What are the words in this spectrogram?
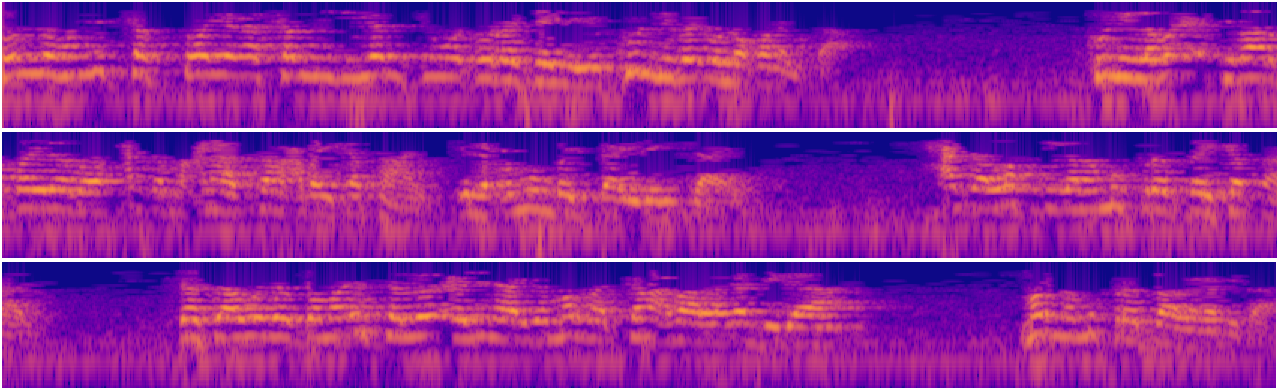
kulluhum mid kastoo yaga ka midi yarju wuxuu rajaynayay kulli bay u noqonaysaa. Kulli laba ictibaar bay leedoo xagga macnaha jamac bay ka tahay ila cumuum bay faa'iidaysaay xagga lafdigana mufrad bay ka tahay. Saas aawadeed damaairta loo celinaayo marna jamac baa laga dhigaa marna mufrad baa laga dhigaa.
